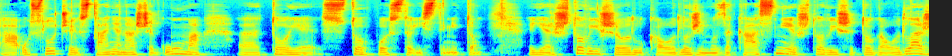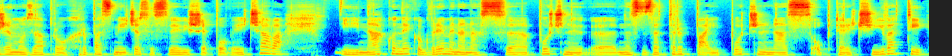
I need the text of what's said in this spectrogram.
a u slučaju stanja našeg uma e, to je 100% istinito. Jer što više odluka odložimo za kasnije, što više toga odlažemo, zapravo hrpa smeća se sve više povećava i nakon nekog vremena nas e, počne e, nas zatrpa i počne nas opterećivati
